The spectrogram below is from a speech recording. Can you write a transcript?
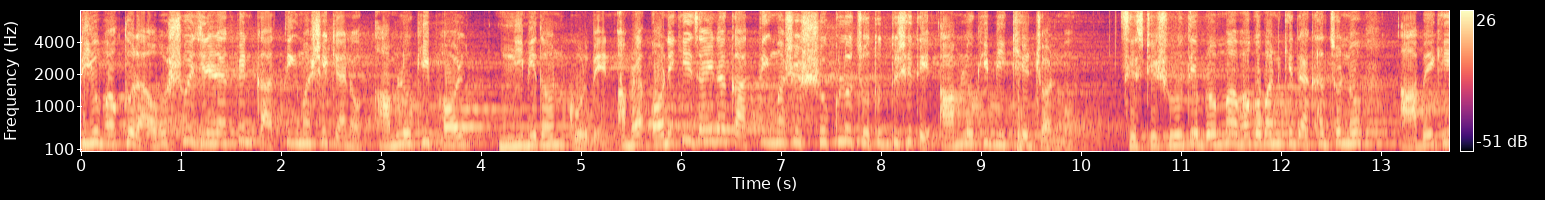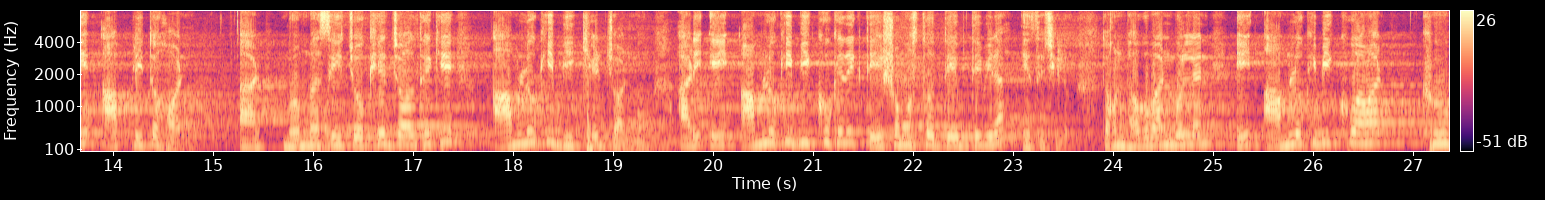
প্রিয় ভক্তরা, অবশ্যই জেনে রাখবেন কার্তিক মাসে কেন আমলকি ফল নিবেদন করবেন। আমরা অনেকেই জানি না কার্তিক মাসের শুক্ল চতুর্দশীতে আমলকি বৃক্ষের জন্ম। সৃষ্টির শুরুতে ব্রহ্মা ভগবানকে দেখার জন্য আবেগে আপ্লিত হন আর ব্রহ্মা সেই চোখের জল থেকে আমলকি বৃক্ষের জন্ম। আর এই আমলকি বৃক্ষকে দেখতে সমস্ত দেবদেবীরা এসেছিল। তখন ভগবান বললেন, এই আমলকি বৃক্ষ আমার খুব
